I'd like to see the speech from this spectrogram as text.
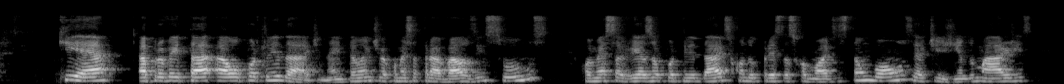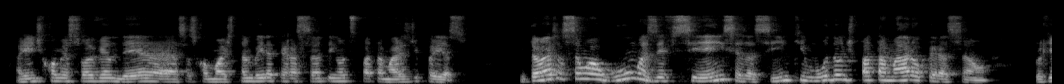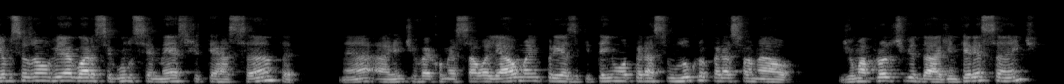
que é aproveitar a oportunidade. Né? Então, a gente vai começar a travar os insumos começa a ver as oportunidades quando o preço das commodities estão bons e atingindo margens, a gente começou a vender essas commodities também da Terra Santa em outros patamares de preço. Então essas são algumas eficiências assim que mudam de patamar a operação, porque vocês vão ver agora segundo semestre de Terra Santa, né? A gente vai começar a olhar uma empresa que tem um, operação, um lucro operacional de uma produtividade interessante,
